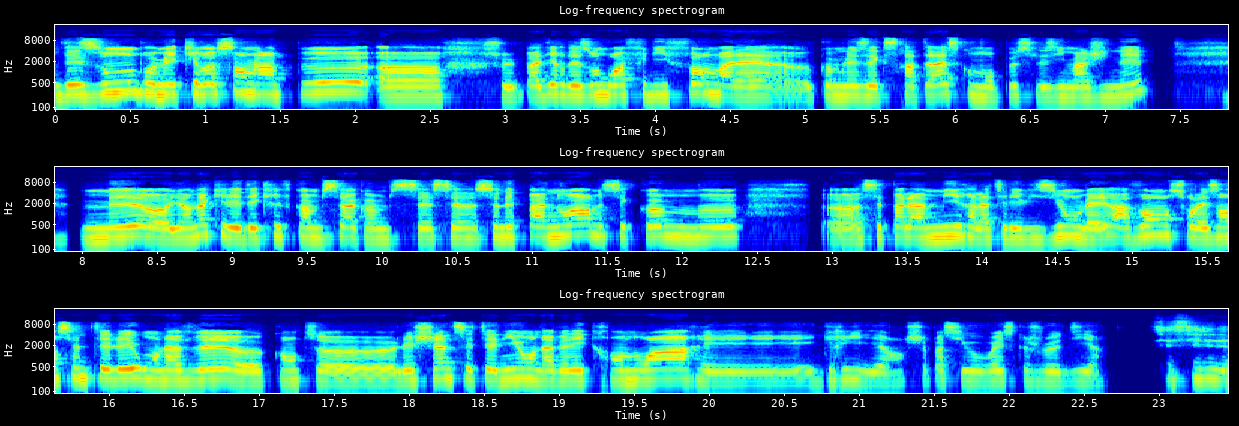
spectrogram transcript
des ombres, mais qui ressemblent un peu, je ne vais pas dire des ombres filiformes comme les extraterrestres, comme on peut se les imaginer, mais euh, il y en a qui les décrivent comme ça, comme ce n'est pas noir, mais c'est comme euh, euh, c'est pas la mire à la télévision, mais avant sur les anciennes télés où on avait quand les chaînes s'éteignaient, on avait l'écran noir et, gris. Hein. Je sais pas si vous voyez ce que je veux dire. Si si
